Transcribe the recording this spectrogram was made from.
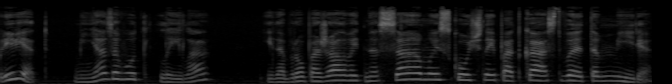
Привет, меня зовут Лейла, и добро пожаловать на самый скучный подкаст в этом мире.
